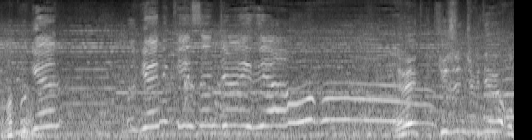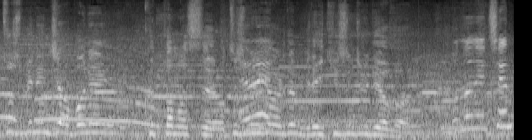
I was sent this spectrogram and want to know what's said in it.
Kapatma. Bugün, bugün 200. video. Evet 200. video ve 30 bininci abone kutlaması. 30 bini Evet. gördüm bir de 200. video bu. Bunun için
